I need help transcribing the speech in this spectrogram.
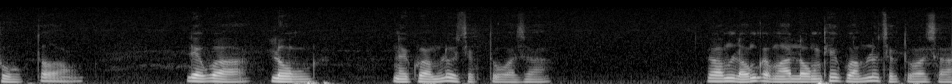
ถูกต้อง เรียกว่า ลงในความรู้สึกตัวซะความหลงก็มาลงที่ความรู้สึกตัวซะ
